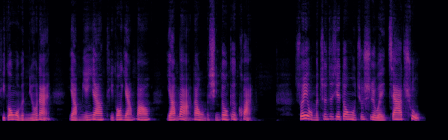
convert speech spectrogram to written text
提供我们牛奶，养绵羊提供羊毛，养马让我们行动更快，所以我们称这些动物就是为家畜。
